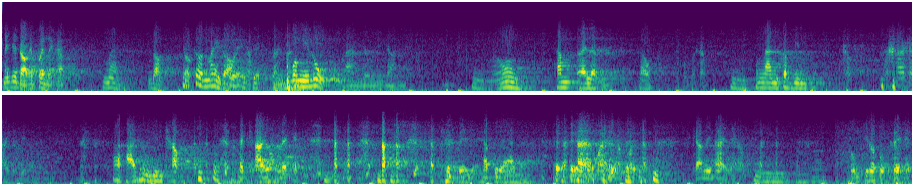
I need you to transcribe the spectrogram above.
ไม่ใช่ดอกแอปเปิลนะครับไม่ดอกต้นไม่ดอกสวยครับคือว่ามีลูกลางดูนี่ดอกอืมอ๋อทำอะไรเหล่าเราผมนะครับอืมทำงานกับบิน ครับค้าขายเครื่องบินถ้าขายเครื่องบินครับขายของเล็กเครื่องบินแฮปปี้แลนด์เหรอไม่ครับการบินไทยนะครับอืมผมคิดว่าผมเคยเห็น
